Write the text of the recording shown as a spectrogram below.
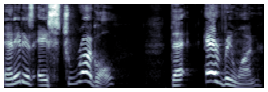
And it is a struggle that everyone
